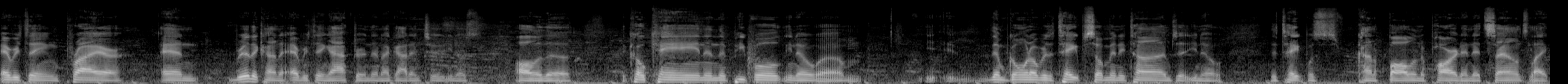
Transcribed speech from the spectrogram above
everything prior and really kind of everything after? And then I got into you know all of the the cocaine and the people, you know. Um, them going over the tape so many times that you know the tape was kind of falling apart and it sounds like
